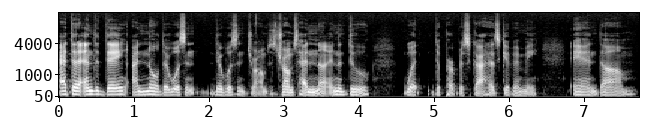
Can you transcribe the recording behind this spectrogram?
at the end of the day, I know there wasn't there wasn't drums. Drums had nothing to do with the purpose God has given me, and um,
